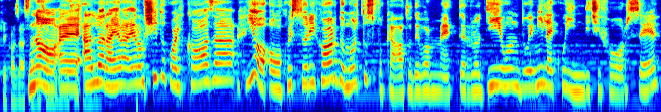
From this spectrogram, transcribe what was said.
Che cosa sta No, eh, allora era, era, uscito qualcosa. Io ho questo ricordo molto sfocato, devo ammetterlo, di un 2015 forse,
